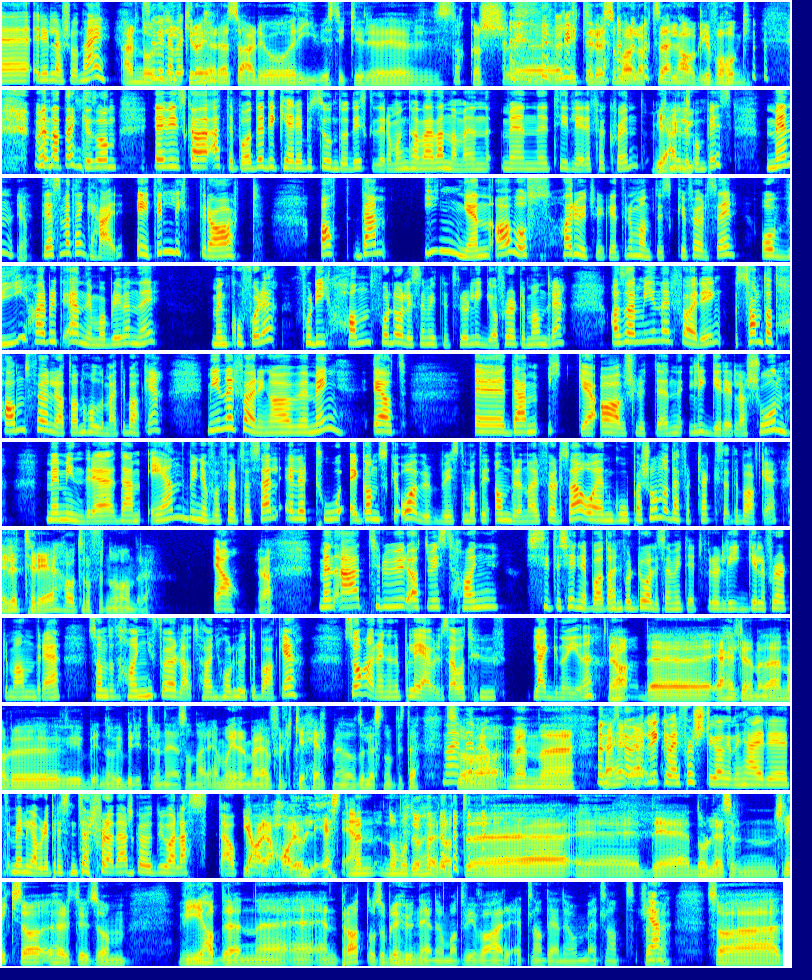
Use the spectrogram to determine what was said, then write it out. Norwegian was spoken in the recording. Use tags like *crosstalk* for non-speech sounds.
relasjonen her. Er det noe vi liker bare- å gjøre, så er det jo å rive i stykker eh, stakkars *laughs* eh, lyttere som har lagt seg laglig for hogg. *laughs* Men jeg tenker sånn, eh, vi skal etterpå dedikere episoden til å diskutere om man kan være venner med en, med en tidligere fuckfriend, er Men Ja. det som jeg tenker her, er ikke litt rart at dem, ingen av oss har utviklet romantiske følelser, og vi har blitt enige om å bli venner. Men hvorfor det? Fordi han får dårlig samvittighet for å ligge og flørte med andre. Altså, min erfaring, samt at han føler at han holder meg tilbake, min erfaring av menn er at eh, de ikke avslutter en liggerelasjon med mindre de én begynner å få følelser selv, eller to er ganske overbevist om at den andre har følelser og er en god person, og derfor trekker seg tilbake. Eller tre har truffet noen andre. Ja. Ja. Men jeg tror at hvis han sitter og kjenner på at han får dårlig samvittighet for å ligge eller flørte med andre, samt at han føler at han holder henne tilbake, så har han en opplevelse av at hun legger noe i det. Ja, det, jeg er helt enig med deg når, du, vi, når vi bryter det ned sånn der. Jeg må innrømme, jeg fulgte ikke helt med da du leste den opp i sted. Nei, Så- det er bra. Men, uh, Men det skal jo heller ikke være første gangen denne meldinga blir presentert for deg. Der skal jo du ha lest deg opp. på. Ja, jeg har jo lest, Ja. men nå må du høre at eh, eh, det, når du leser den slik, så høres det ut som vi hadde en, eh, en prat, og så ble hun enig om at vi var et eller annet enige om et eller annet. Skjønner Ja. du? Så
